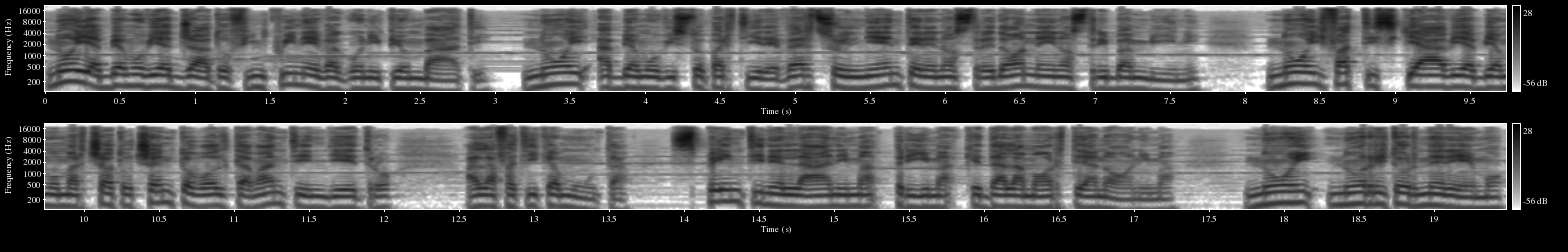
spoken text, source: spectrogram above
Noi abbiamo viaggiato fin qui nei vagoni piombati, noi abbiamo visto partire verso il niente le nostre donne e i nostri bambini, noi fatti schiavi abbiamo marciato cento volte avanti e indietro alla fatica muta, spenti nell'anima prima che dalla morte anonima. Noi non ritorneremo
